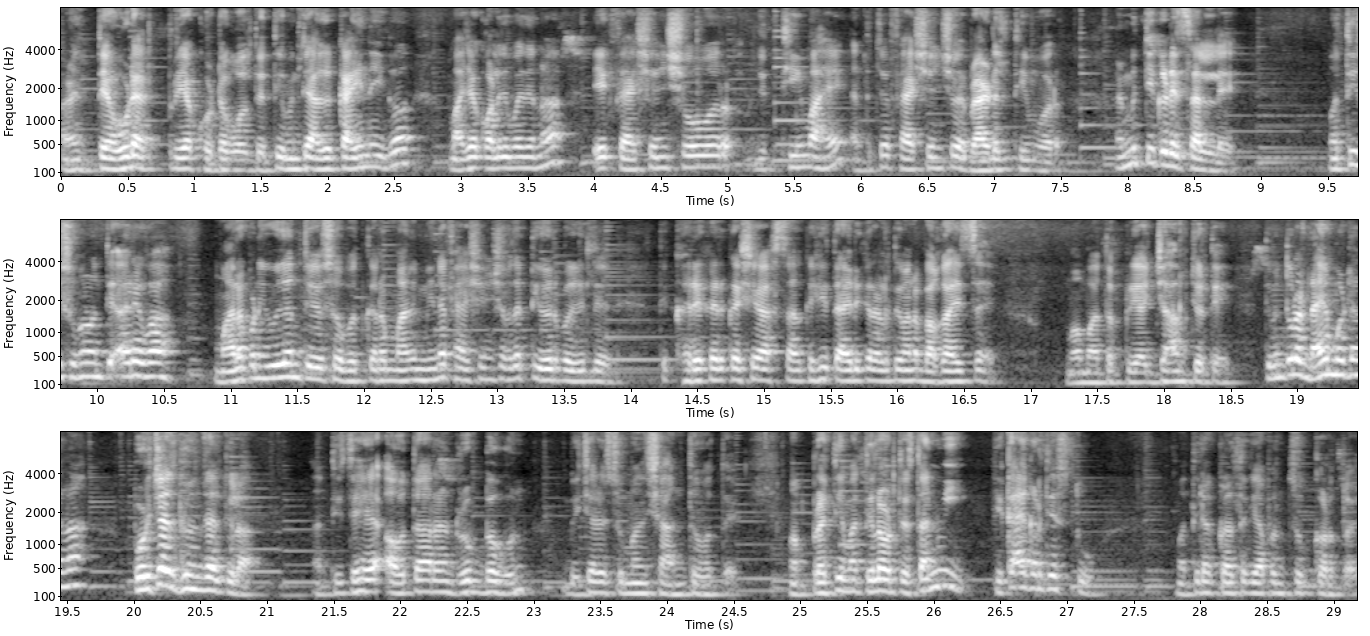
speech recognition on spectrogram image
आणि तेवढ्यात प्रिया खोटं बोलते. ती म्हणते अगं काही नाही गं. माझ्या कॉलेजमध्ये ना एक फॅशन शोवर जी थीम आहे आणि त्याच्या फॅशन शो आहे ब्रायडल थीमवर आणि मी तिकडे चालले. मग ती सुमन म्हणते अरे वा मला पण येऊ द्या ना तुझ्यासोबत कारण मला मी ना फॅशन शो टी व्हीवर बघितले. ते खरे खरे कसे असतात कशी तयारी करायला ते मला बघायचं आहे मग मात्र प्रिया जाम चिरते ते मी तुला नाही म्हटलं ना पुढच्याच घेऊन जाईल तुला. आणि तिचे हे अवतार आणि रूप बघून बिचारे सुमन शांत होते. मग प्रतिमा तिला वाटतेस तन्वी हे काय करतेस तू? मग तिला कळतं की आपण चूक करतोय.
